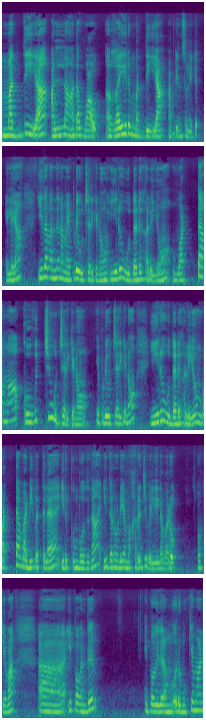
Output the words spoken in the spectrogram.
மத்தியா அல்லாத வாவ் கைரு மத்தியா அப்படின்னு சொல்லிட்டு இல்லையா? இதை வந்து நம்ம எப்படி உச்சரிக்கணும்? இரு உதடுகளையும் வட்டமாக குவிச்சு உச்சரிக்கணும். எப்படி உச்சரிக்கணும்? இரு உதடுகளையும் வட்ட வடிவத்தில் இருக்கும்போது தான் இதனுடைய மகரஜ் வெளியில் வரும். ஓகேவா? இப்போ வந்து இப்போ இதில் ஒரு முக்கியமான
